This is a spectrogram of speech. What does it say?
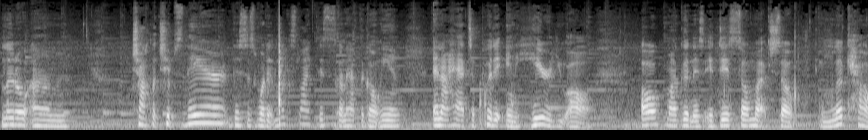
little um, chocolate chips there. This is what it looks like. This is gonna have to go in. And I had to put it in here, you all. Oh my goodness, it did so much. So look how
